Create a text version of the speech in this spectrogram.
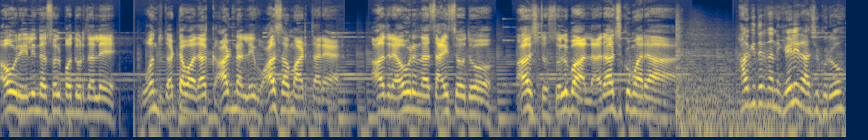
ಅವ್ರು ಇಲ್ಲಿಂದ ಸ್ವಲ್ಪ ದೂರದಲ್ಲಿ ಒಂದು ದಟ್ಟವಾದ ಕಾಡಿನಲ್ಲಿ ವಾಸ ಮಾಡ್ತಾರೆ. ಆದ್ರೆ ಅವರನ್ನ ಸಾಯಿಸೋದು ಅಷ್ಟು ಸುಲಭ ಅಲ್ಲ ರಾಜ್ಕುಮಾರ. ಹಾಗಿದ್ರೆ ನನಗೆ ಹೇಳಿ ರಾಜಗುರು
